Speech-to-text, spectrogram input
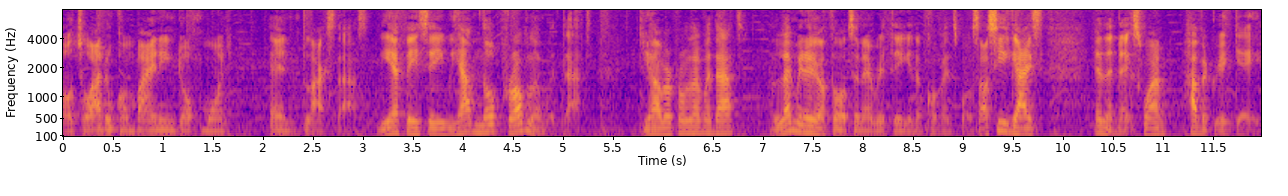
Otto Addo combining Dortmund and Black Stars. The FA say we have no problem with that. Do you have a problem with that? Let me know your thoughts on everything in the comments box. I'll see you guys in the next one. Have a great day.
